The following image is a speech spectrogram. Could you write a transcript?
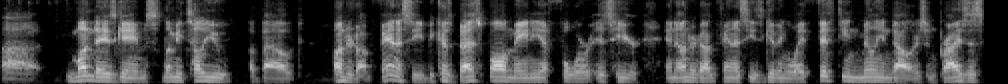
uh, Monday's games, let me tell you about Underdog Fantasy because Best Ball Mania 4 is here, and Underdog Fantasy is giving away $15 million in prizes.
